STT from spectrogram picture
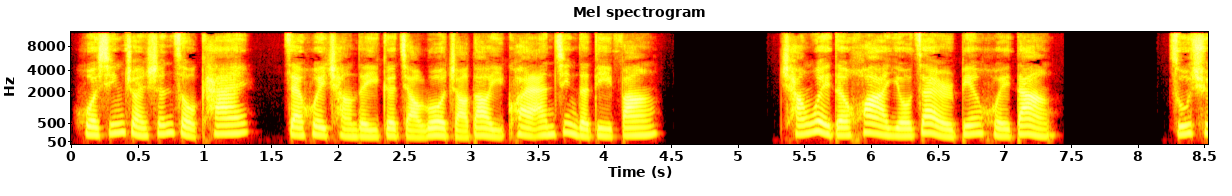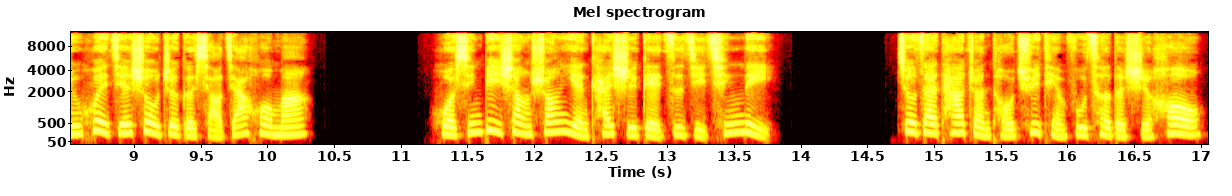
火星转身走开，在会场的一个角落找到一块安静的地方。长尾的话犹在耳边回荡：“族群会接受这个小家伙吗？”火星闭上双眼，开始给自己清理。就在他转头去舔腹侧的时候，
